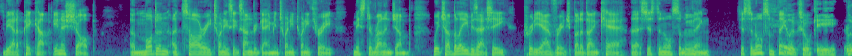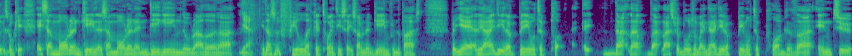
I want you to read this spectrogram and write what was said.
to be able to pick up in a shop a modern Atari 2600 game in 2023, Mr. Run and Jump, which I believe is actually pretty average, but I don't care. That's just an awesome Mhm. thing. Just an awesome thing. It looks okay. It looks okay. It's a modern game. It's a modern indie game, though, rather than a. Yeah. It doesn't feel like a 2600 game from the past. But yeah, the idea of being able to pl- it, that, that that that's what blows my mind. The idea of being able to plug that into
